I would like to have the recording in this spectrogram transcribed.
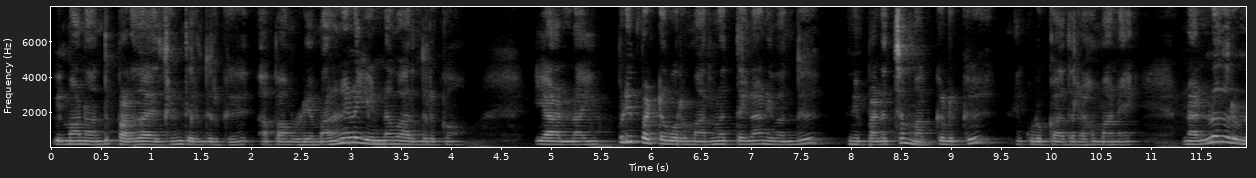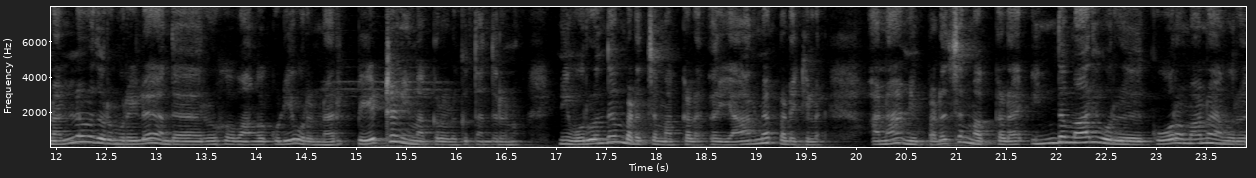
விமானம் வந்து பழுதாயிடுச்சுன்னு தெரிஞ்சிருக்கு. அப்போ அவங்களுடைய மனநிலை என்னவாக இருந்திருக்கும்? யாருன்னா இப்படிப்பட்ட ஒரு மரணத்தைலாம் நீ வந்து நீ படைத்த மக்களுக்கு நீ கொடுக்காத ரகமானே. நல்லதொரு நல்லதொரு முறையில் அந்த ரூகம் வாங்கக்கூடிய ஒரு நற்பேற்றை நீ மக்களுக்கு தந்துடணும். நீ ஒருவன் தான் படைத்த மக்களை வேறு யாருமே படைக்கலை. ஆனால் நீ படைத்த மக்களை இந்த மாதிரி ஒரு கோரமான ஒரு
